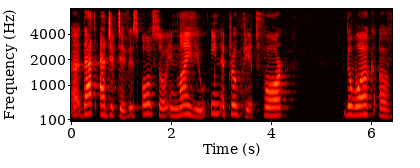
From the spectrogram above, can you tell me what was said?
Uh, that adjective is also, in my view, inappropriate for the work of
